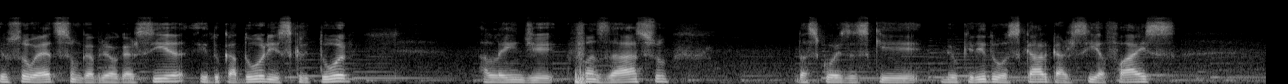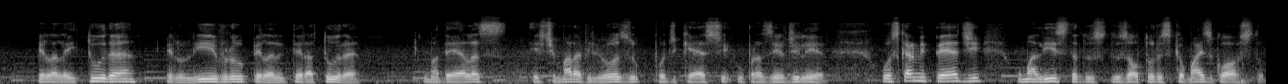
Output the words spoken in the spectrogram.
eu sou Edson Gabriel Garcia, educador e escritor, além de fanzaço das coisas que meu querido Oscar Garcia faz pela leitura, pelo livro, pela literatura. Uma delas, este maravilhoso podcast O Prazer de Ler. O Oscar me pede uma lista dos, dos autores que eu mais gosto.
